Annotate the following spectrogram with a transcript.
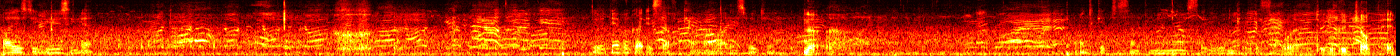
Pleased at using it. You never got yourself a camera like this, would you? No. I want to get to something else that you wouldn't get yourself. Well, you did a good job, Pet.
